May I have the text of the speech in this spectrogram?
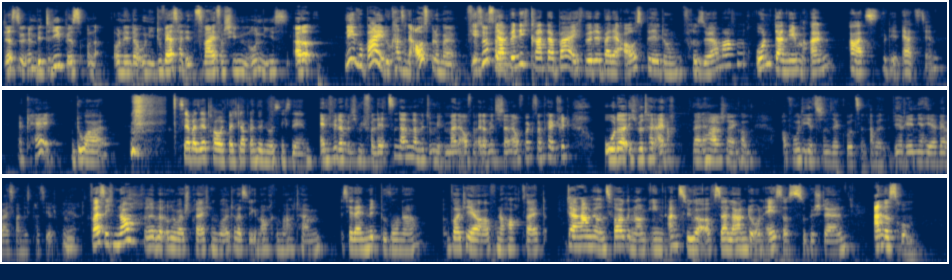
dass du in einem Betrieb bist und, und in der Uni. Du wärst halt in zwei verschiedenen Unis. Oder, nee, wobei, du kannst eine Ausbildung bei Friseur Da bin ich gerade dabei. Ich würde bei der Ausbildung Friseur machen und dann nebenan Arzt studieren, Ärztin. Okay. Dual. Ist ja aber sehr traurig, weil ich glaube, dann würden wir uns nicht sehen. Entweder würde ich mich verletzen dann, damit, du meine Aufmer- äh, damit ich deine Aufmerksamkeit krieg, oder ich würde halt einfach meine Haare schneiden kommen. Obwohl die jetzt schon sehr kurz sind. Aber wir reden ja hier, wer weiß, wann das passiert. Ja. Was ich noch darüber sprechen wollte, was wir noch gemacht haben, ist ja dein Mitbewohner. Wollte ja auf eine Hochzeit. Da haben wir uns vorgenommen, ihn Anzüge auf Salando und ASOS zu bestellen. Andersrum.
